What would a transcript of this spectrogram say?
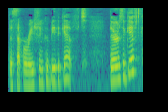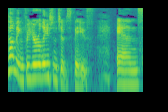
the separation could be the gift there's a gift coming for your relationship space. And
